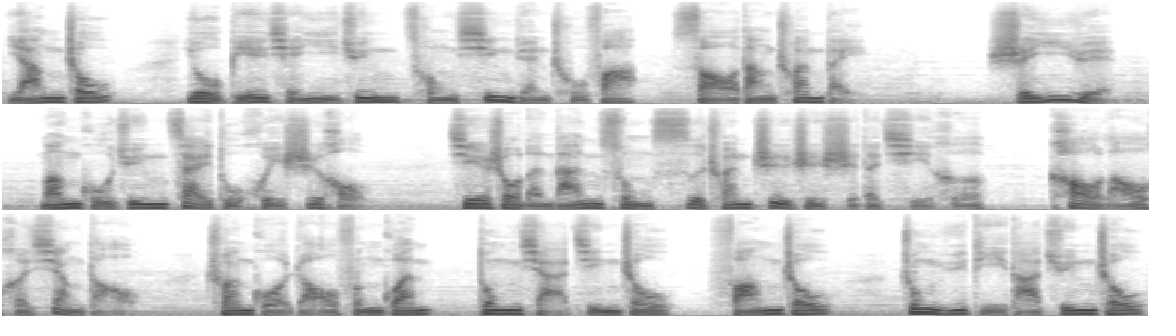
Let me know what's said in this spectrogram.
扬州。又别遣义军从兴元出发，扫荡川北。十一月，蒙古军再度会师后，接受了南宋四川制置使的启和、犒劳和向导，穿过饶峰关，东下荆州、房州，终于抵达均州、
